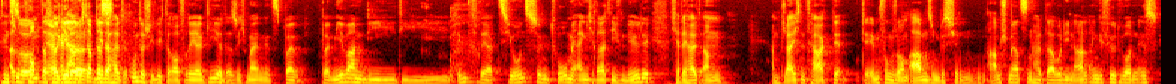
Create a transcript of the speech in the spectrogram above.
Hinzu also, kommt, dass ja, halt jeder, Ahnung, glaub, jeder halt unterschiedlich darauf reagiert. Also ich meine, jetzt bei, bei mir waren die, die Impfreaktionssymptome eigentlich relativ milde. Ich hatte halt am am gleichen Tag der, der Impfung so am Abend so ein bisschen Armschmerzen halt da, wo die Nadel eingeführt worden ist.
